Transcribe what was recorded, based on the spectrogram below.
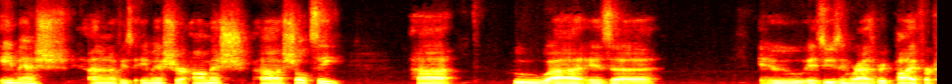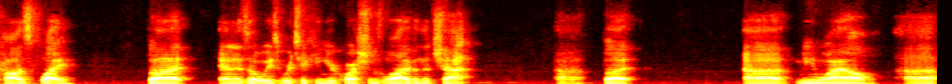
Amish. I don't know if he's Amish or Amish uh, Shulze uh, who uh, is a who is using Raspberry Pi for cosplay. But and as always, we're taking your questions live in the chat. Uh, but uh, meanwhile, uh,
